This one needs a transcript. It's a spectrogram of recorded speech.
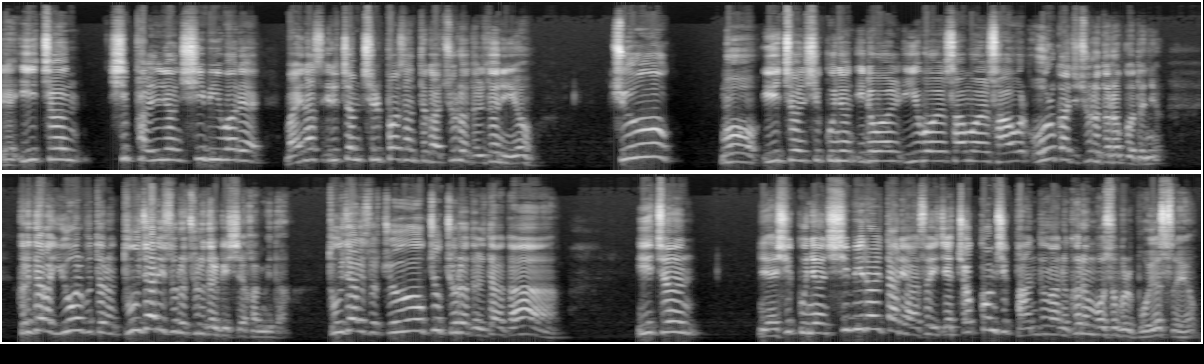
2018년 12월에 마이너스 1.7%가 줄어들더니요. 쭉 뭐 2019년 1월, 2월, 3월, 4월, 5월까지 줄어들었거든요. 그러다가 6월부터는 두 자릿수로 줄어들기 시작합니다. 두 자릿수 쭉쭉 줄어들다가 2019년 11월 달에 와서 이제 조금씩 반등하는 그런 모습을 보였어요.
